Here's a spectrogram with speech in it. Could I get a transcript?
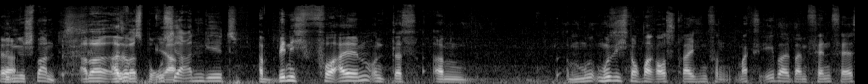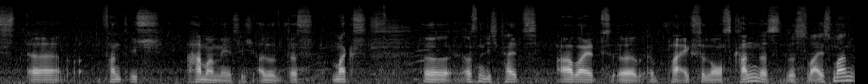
Bin gespannt. Aber äh, Also, was Borussia ja. angeht, bin ich vor allem, und das ähm, mu muss ich noch mal rausstreichen, von Max Eberl beim Fanfest, äh, fand ich hammermäßig. Also, dass Max äh, Öffentlichkeitsarbeit äh, par excellence kann, das, das weiß man.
